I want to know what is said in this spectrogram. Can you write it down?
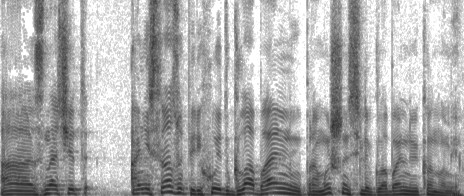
А, значит, они сразу переходят в глобальную промышленность или в глобальную экономию.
